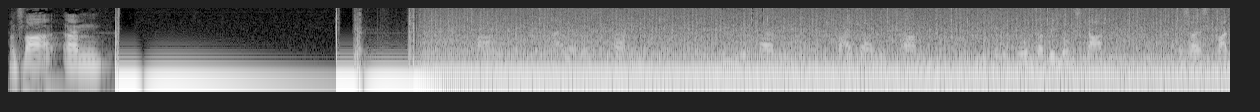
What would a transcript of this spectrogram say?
Und zwar ähm, ähm, Telefonverbindungsdaten. Das heißt, wann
